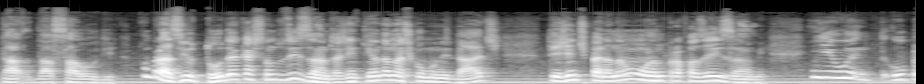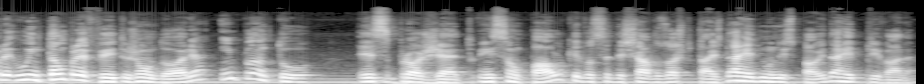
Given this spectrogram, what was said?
da, da, saúde. No Brasil todo é a questão dos exames. A gente anda nas comunidades, tem gente esperando um ano para fazer exame. E o, o, o, então prefeito João Dória implantou esse projeto em São Paulo, que você deixava os hospitais da rede municipal e da rede privada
